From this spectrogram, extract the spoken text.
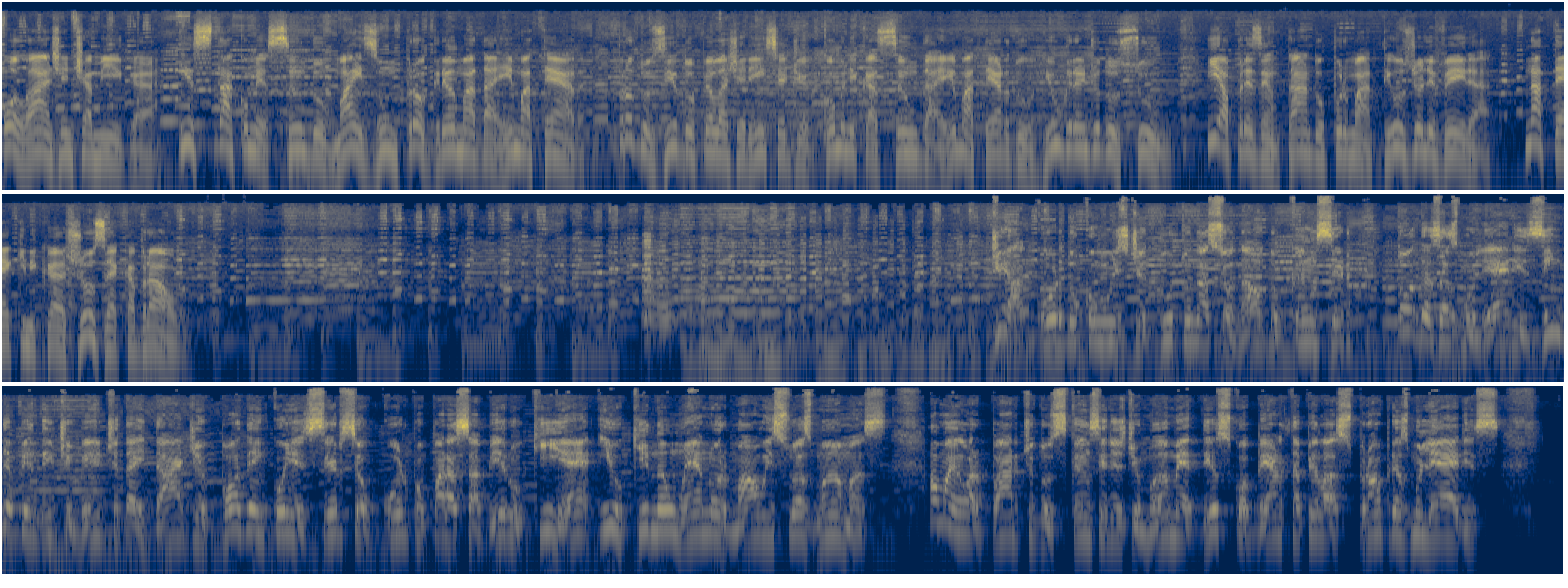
Olá, gente amiga! Está começando mais um programa da Emater, produzido pela Gerência de Comunicação da Emater do Rio Grande do Sul e apresentado por Matheus de Oliveira, na técnica José Cabral. De acordo com o Instituto Nacional do Câncer, todas as mulheres, independentemente da idade, podem conhecer seu corpo para saber o que é e o que não é normal em suas mamas. A maior parte dos cânceres de mama é descoberta pelas próprias mulheres.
